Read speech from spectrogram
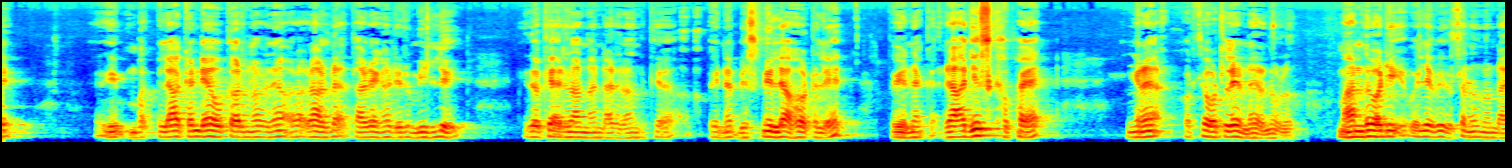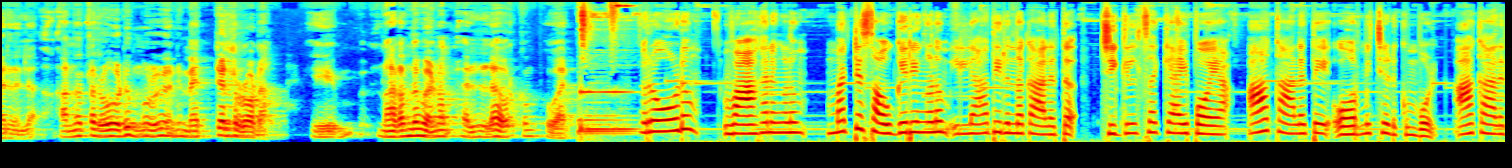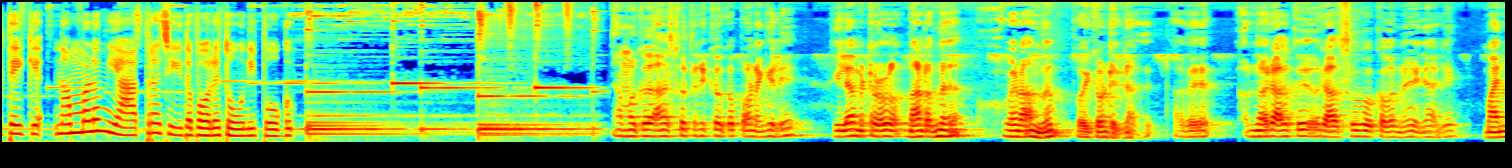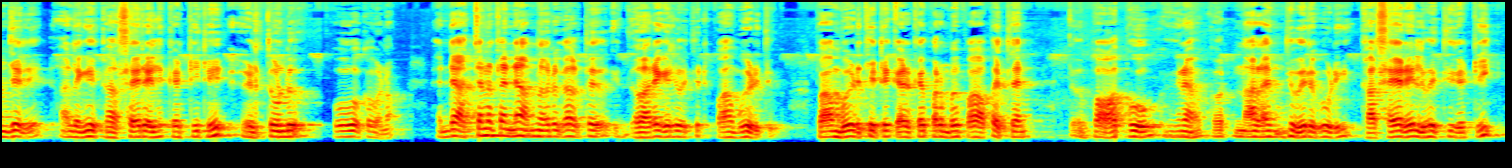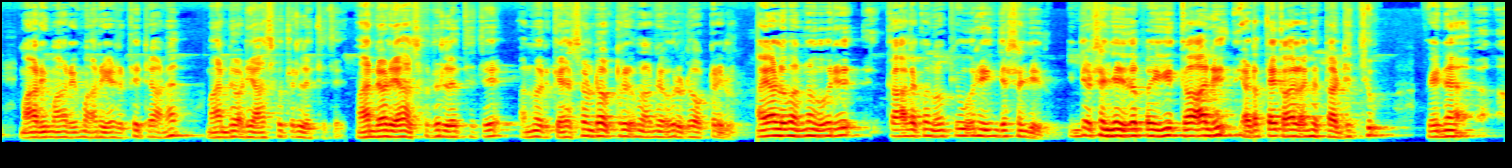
ഈ പിലാക്കന്റെ ഔക്കാർ എന്ന് പറഞ്ഞ ഒരാളുടെ താഴെങ്ങാടി ഒരു മില്ല് ഇതൊക്കെ ആയിരുന്നു അന്ന് ഉണ്ടായിരുന്നത് പിന്നെ ബിസ്മില്ല ഹോട്ടൽ പിന്നെ രാജേഷ് കഫേ ഇങ്ങനെ കുറച്ച് ഹോട്ടലേ ഉണ്ടായിരുന്നുള്ളൂ. മാനന്തവാടി വലിയ വികസനമൊന്നും ഉണ്ടായിരുന്നില്ല. അന്നത്തെ റോഡ് മുഴുവൻ മെറ്റൽ റോഡാണ് ഈ നടന്നു വേണം എല്ലാവർക്കും പോകാൻ റോഡും വാഹനങ്ങളും മറ്റ് സൗകര്യങ്ങളും ഇല്ലാതിരുന്ന കാലത്ത് ചികിത്സയ്ക്കായി പോയ ആ കാലത്തെ ഓർമ്മിച്ചെടുക്കുമ്പോൾ ആ കാലത്തേക്ക് നമ്മളും യാത്ര ചെയ്ത പോലെ തോന്നിപ്പോകും. നമുക്ക് ആശുപത്രിക്കൊക്കെ പോകണമെങ്കിൽ കിലോമീറ്ററോളം നടന്ന് വേണം പോയിക്കൊണ്ടിരുന്നത്. അത് അന്ന് ഒരാൾക്ക് ഒരു അസുഖമൊക്കെ വന്നു കഴിഞ്ഞാൽ മഞ്ചൽ അല്ലെങ്കിൽ കസേരയിൽ കെട്ടിയിട്ട് എടുത്തുകൊണ്ട് പോവുകയൊക്കെ വേണം. എന്റെ അച്ഛനെ തന്നെ അന്നൊരു കാലത്ത് ദ്വാരകയിൽ വെച്ചിട്ട് പാമ്പ് കടിച്ചു. പാമ്പ് കടിച്ചിട്ട് കിഴക്കേപ്പറമ്പ് പാപ്പച്ചൻ പാപ്പു ഇങ്ങനെ നാലഞ്ച് പേര് കൂടി കസേരയിൽ വെച്ച് കെട്ടി മാറി മാറി മാറി എടുത്തിട്ടാണ് മാനന്തവാടി ആശുപത്രിയിൽ എത്തിച്ചത് മാനന്തവാടി ആശുപത്രിയിൽ എത്തിച്ച് അന്ന് ഒരു കേശവൻ ഡോക്ടർ എന്ന് പറഞ്ഞ ഒരു ഡോക്ടറേ ഉള്ളൂ. അയാൾ വന്ന് ഒരു കാലൊക്കെ നോക്കി ഒരു ഇഞ്ചക്ഷൻ ചെയ്തു. ഇഞ്ചക്ഷൻ ചെയ്തപ്പോൾ ഈ കാൽ ഇടത്തെ കാലങ്ങ് തടിച്ചു. പിന്നെ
